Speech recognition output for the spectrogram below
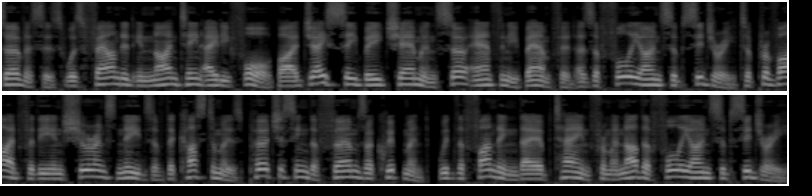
Services was founded in 1984 by JCB chairman Sir Anthony Bamford as a fully owned subsidiary to provide for the insurance needs of the customers purchasing the firm's equipment, with the funding they obtained from another fully owned subsidiary,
